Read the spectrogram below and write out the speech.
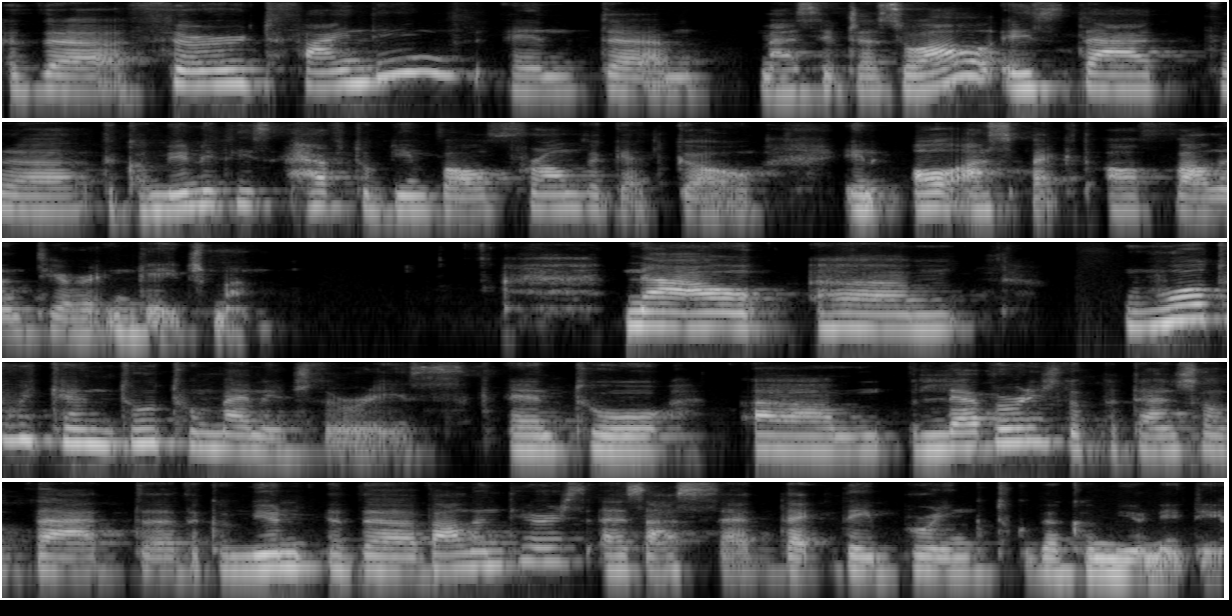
The third finding and um, message as well is that uh, the communities have to be involved from the get-go in all aspects of volunteer engagement. Now, um, what we can do to manage the risk and to um, leverage the potential that uh, the the volunteers, as I said, that they bring to the community.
